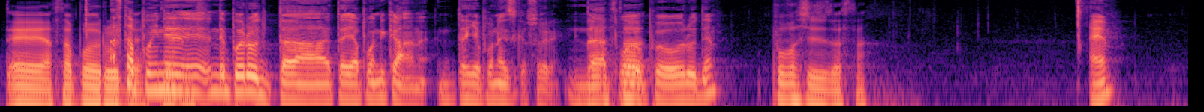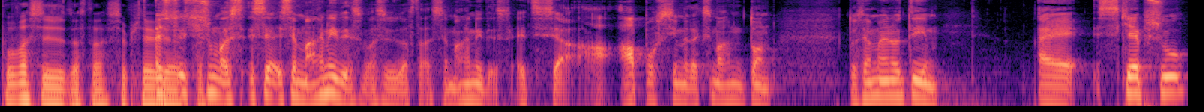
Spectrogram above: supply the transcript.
ε, αυτά που ορούνται. Αυτά που είναι, ναι, που ορούνται, τα, τα Ιαπωνικά, τα Ιαπωνέζικα, sorry. Ναι, τα αυτά... που ορούνται. Πού βασίζονται αυτά; Ε; Πού βασίζονται αυτά, σε ποια ε, σε, σε, σε μαγνήτες βασίζονται αυτά. Σε μαγνήτες. Έτσι, σε άποψη μεταξύ μαγνητών. Το θέμα είναι ότι ε, σκέψου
